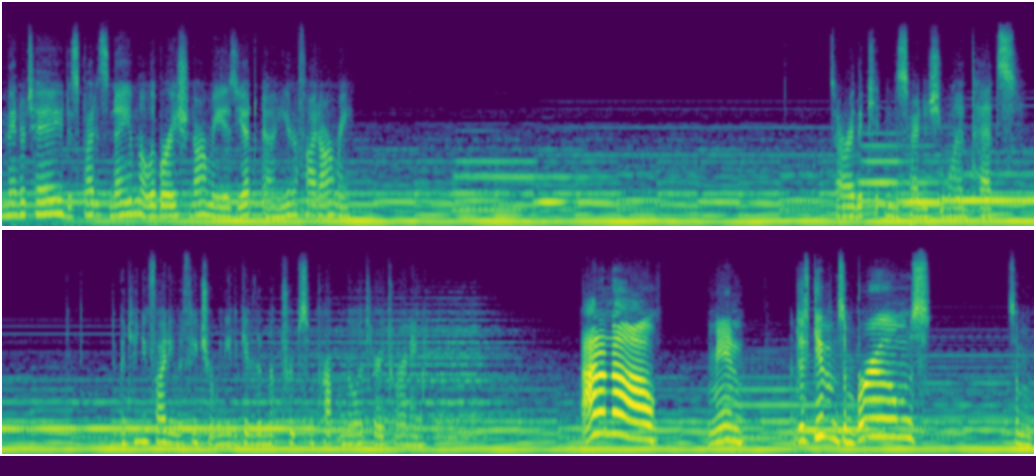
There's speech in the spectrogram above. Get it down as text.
Commander Tay, despite its name, the Liberation Army is yet a unified army. Sorry, the kitten decided she wanted pets. To continue fighting the future, we need to give the troops some proper military training. I don't know! I mean, just give them some brooms, some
